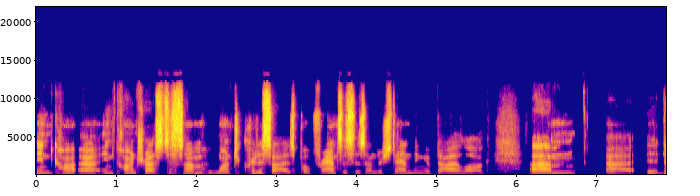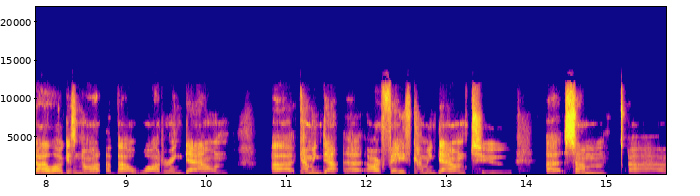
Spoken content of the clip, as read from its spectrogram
in, uh, in contrast to some who want to criticize Pope Francis's understanding of dialogue, um, uh, dialogue is not about watering down, uh, coming down uh, our faith, coming down to uh, some uh,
